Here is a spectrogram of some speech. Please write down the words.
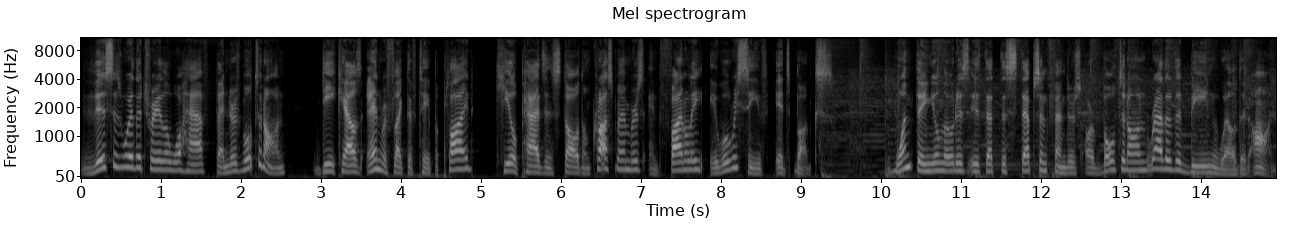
This is where the trailer will have fenders bolted on, decals and reflective tape applied, keel pads installed on cross members, and finally, it will receive its bunks. One thing you'll notice is that the steps and fenders are bolted on rather than being welded on.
